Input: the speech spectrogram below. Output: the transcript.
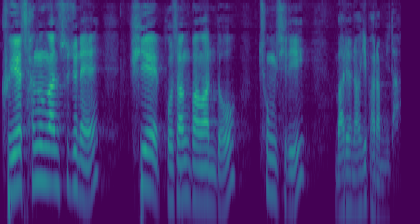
그에 상응한 수준의 피해 보상 방안도 충실히 마련하기 바랍니다.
